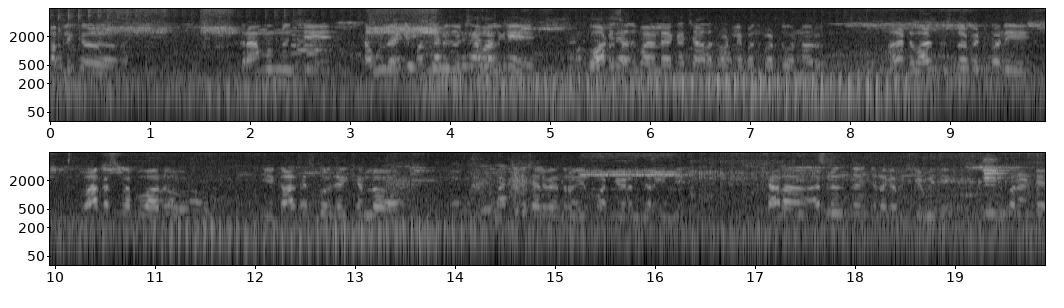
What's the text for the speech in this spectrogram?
పబ్లిక్ గ్రామం నుంచి టౌన్లోకి పంతొమ్మిది వచ్చిన వాళ్ళకి వాటర్ సదుపాయం లేక చాలా చోట్ల ఇబ్బంది పడుతూ ఉన్నారు. అలాంటి వారిని దృష్టిలో పెట్టుకొని వాకర్స్ క్లబ్ వారు ఈ గర్ల్స్ స్కూల్ జంక్షన్లో మజ్జిగ చలివేంద్రం ఏర్పాటు చేయడం జరిగింది. చాలా అభినందించదగ్గ విషయం ఇది. ఎందుకనంటే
